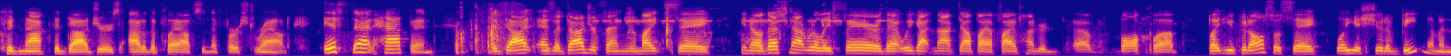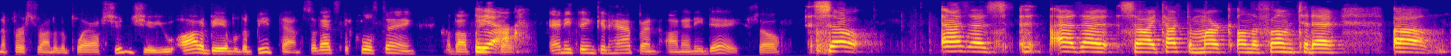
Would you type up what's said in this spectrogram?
could knock the Dodgers out of the playoffs in the first round. If that happened, the Dod- as a Dodger fan, you might say, you know, that's not really fair that we got knocked out by a 500 uh, ball club. But you could also say, well, you should have beaten them in the first round of the playoffs, shouldn't you? You ought to be able to beat them. So that's the cool thing about baseball. Yeah. Anything can happen on any day. So so as as as I, so I talked to Mark on the phone today. Um,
